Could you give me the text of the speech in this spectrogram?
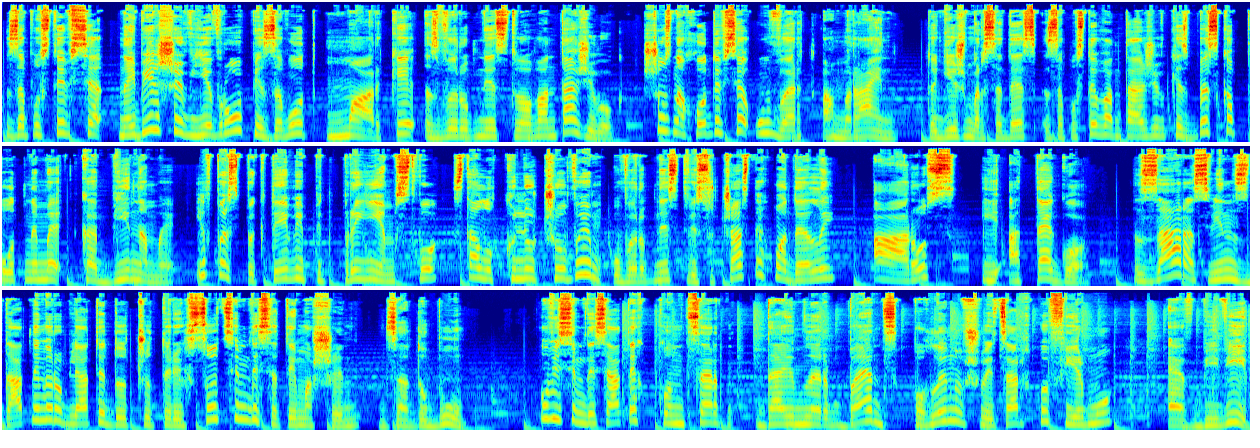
запустився найбільший в Європі завод марки з виробництва вантажівок, що знаходився у Верт Амрайн. Тоді ж Мерседес запустив вантажівки з безкапотними кабінами, і в перспективі підприємство стало ключовим у виробництві сучасних моделей Арос і Атего. Зараз він здатний виробляти до 470 машин за добу. У 80-х концерн Daimler-Benz поглинув швейцарську фірму FBV.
